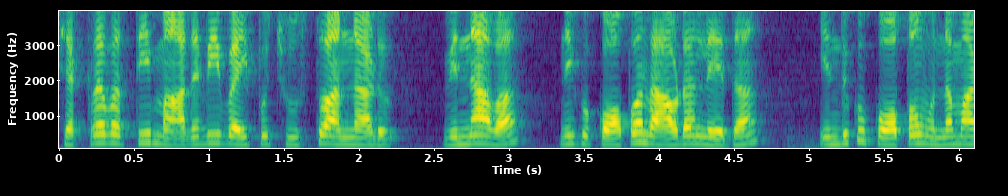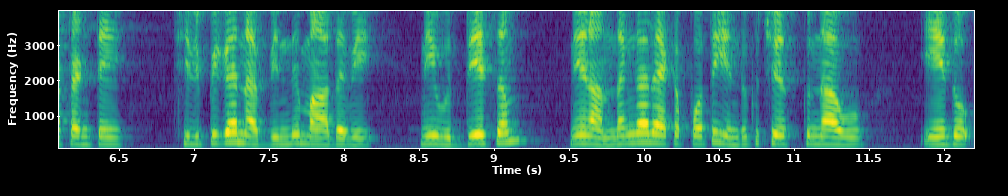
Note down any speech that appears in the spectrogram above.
చక్రవర్తి మాధవి వైపు చూస్తూ అన్నాడు. విన్నావా? నీకు కోపం రావడం లేదా? ఎందుకు కోపం ఉన్నమాటంటే? చిలిపిగా నవ్వింది మాధవి. నీ ఉద్దేశం? నేను అందంగా లేకపోతే ఎందుకు చేసుకున్నావు? ఏదో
